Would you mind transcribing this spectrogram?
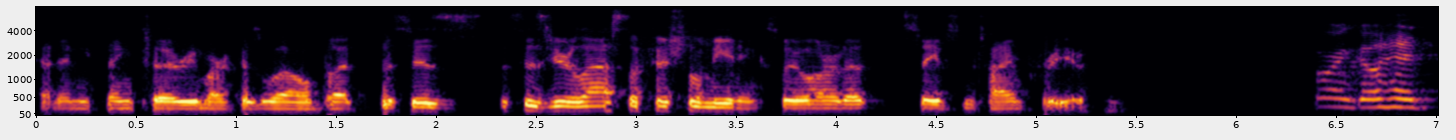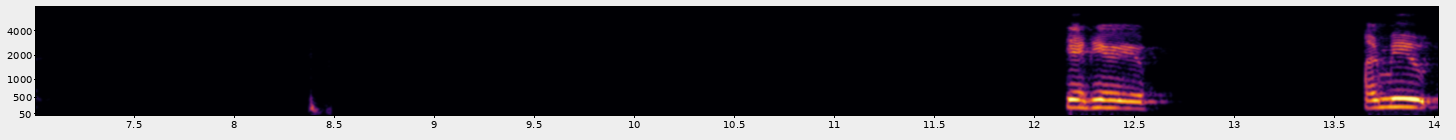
had anything to remark as well. But this is this is your last official meeting, so we wanted to save some time for you. Corin, go ahead. Can't hear you. Unmute.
